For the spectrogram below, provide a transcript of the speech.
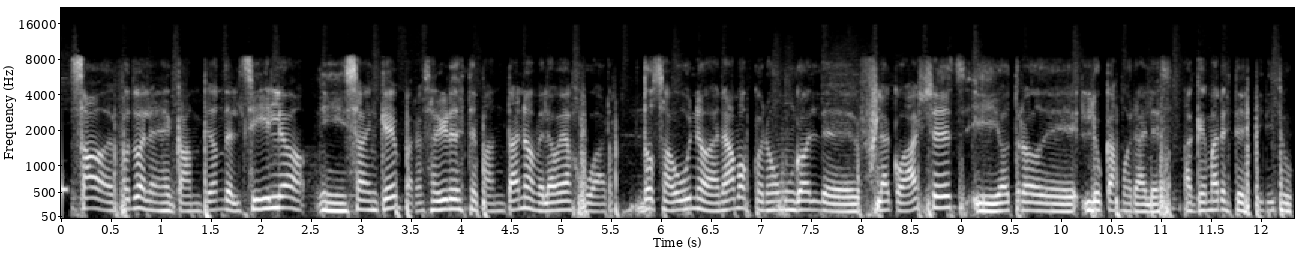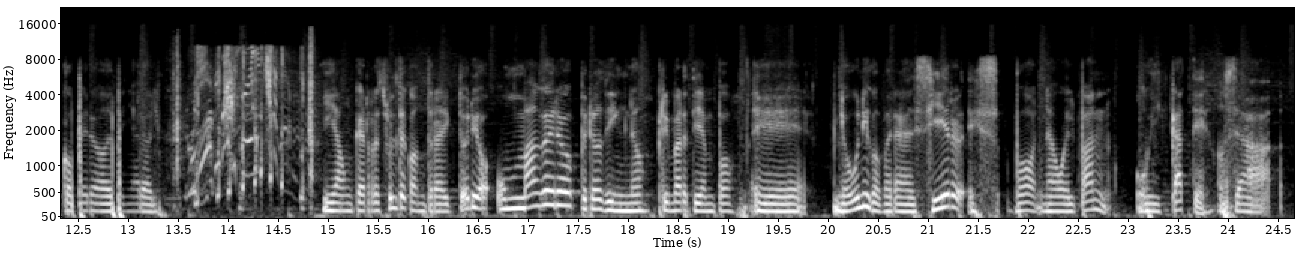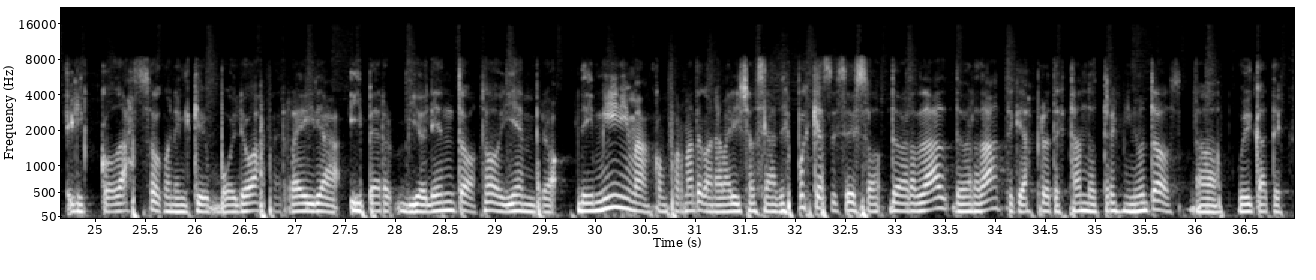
Sábado de fútbol en el campeón del siglo y ¿saben qué? Para salir de este pantano me la voy a jugar. 2 a 1 ganamos con un gol de Flaco Ayes y otro de Lucas Morales. A quemar este espíritu copero de Peñarol. Y aunque resulte contradictorio, un magro pero digno primer tiempo. Eh, lo único para decir es, vos, Nahuel Pan, ubicate. O sea, el codazo con el que voló a Ferreira, hiper violento, todo bien, pero de mínima, conformate con amarillo. O sea, después que haces eso, de verdad, de verdad, te quedas protestando tres minutos, no, ubicate.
